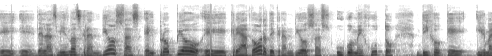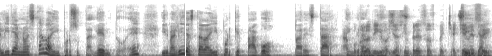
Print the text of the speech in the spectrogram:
Eh, eh, de las mismas grandiosas. El propio eh, creador de grandiosas, Hugo Mejuto, dijo que Irma Lidia no estaba ahí por su talento. ¿eh? Irma Lidia estaba ahí porque pagó para estar ¿A en poco lo dijo? Yo grandiosas. siempre sospeché que Sí, en ese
